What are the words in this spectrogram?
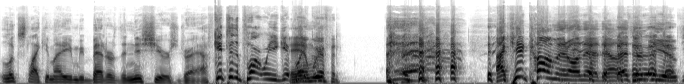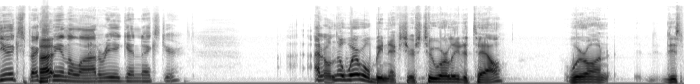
looks like it might even be better than this year's draft. Get to the part where you get Blake Griffin. I can't comment on that now. That's up to you. Do you expect Huh? to be uh, in the lottery again next year? I don't know where we'll be next year. It's too early to tell. We're on this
